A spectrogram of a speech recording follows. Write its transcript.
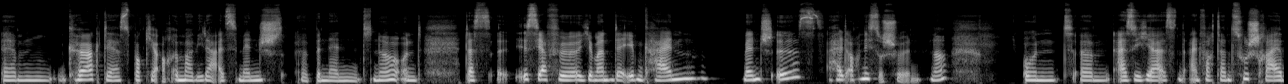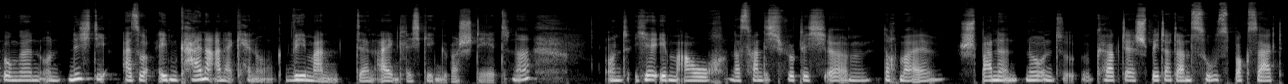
Ähm, Kirk, der Spock ja auch immer wieder als Mensch äh, benennt. Ne? Und das ist ja für jemanden, der eben kein Mensch ist, halt auch nicht so schön. Ne? Und ähm, also hier sind einfach dann Zuschreibungen und nicht die, also eben keine Anerkennung, wem man denn eigentlich gegenübersteht. Ne? Und hier eben auch, das fand ich wirklich ähm, nochmal spannend. Ne? Und Kirk, der später dann zu Spock sagt,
